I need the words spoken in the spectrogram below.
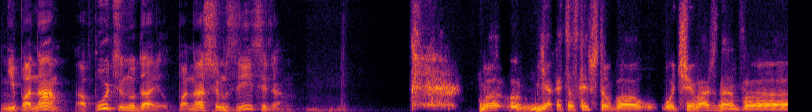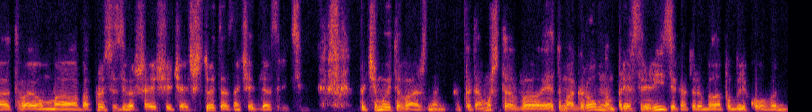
не по нам, а Путин ударил по нашим зрителям. Я хотел сказать, что очень важно в твоем э, вопросе завершающая часть. Что это означает для зрителей? Почему это важно? Потому что в этом огромном пресс-релизе, который был опубликован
